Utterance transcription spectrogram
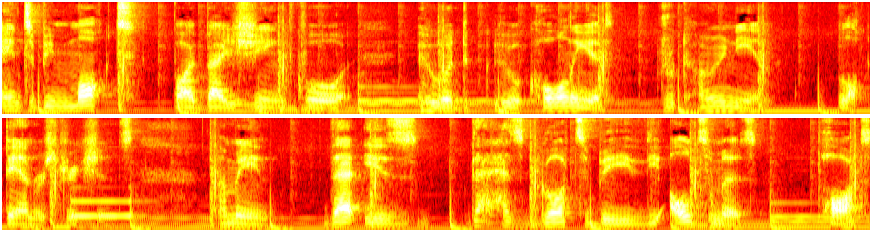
and to be mocked by Beijing for who are who are calling it draconian lockdown restrictions. I mean, that is that has got to be the ultimate pot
